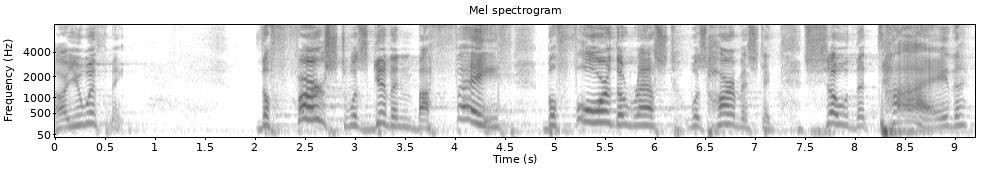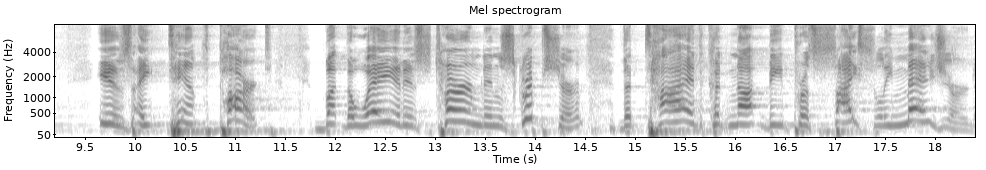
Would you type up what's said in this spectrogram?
Are you with me? The first was given by faith before the rest was harvested. So the tithe is a tenth part, but the way it is termed in Scripture, the tithe could not be precisely measured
